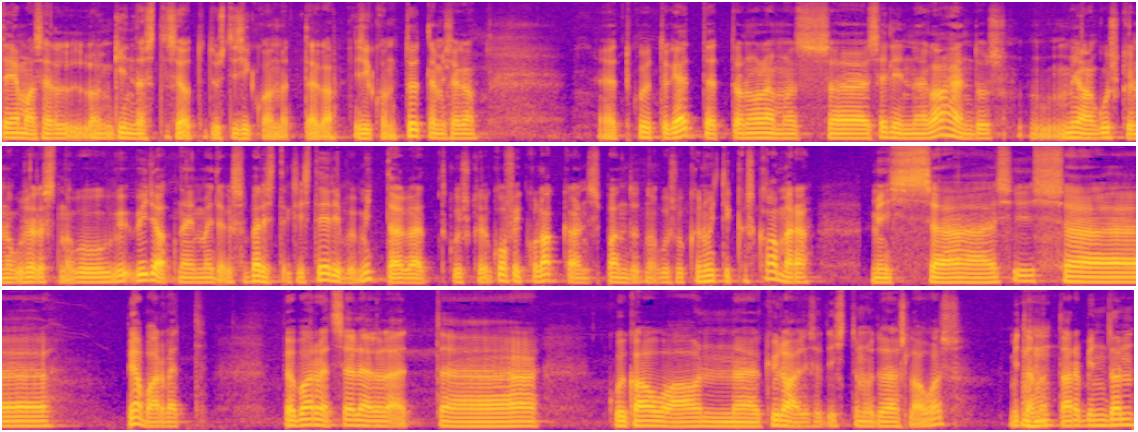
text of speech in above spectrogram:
teema seal on kindlasti seotud just isikuandmetega, isikuandmete töötlemisega, et kujutage ette, et on olemas äh, selline lahendus, mina olen kuskil nagu sellest nagu videot näinud, ma ei tea, kas see päriselt eksisteerib või mitte, aga et kuskil kohviku lakke on siis pandud nagu niisugune nutikas kaamera, mis äh, siis äh, peab arvet, peab arvet selle üle, et äh, kui kaua on äh, külalised istunud ühes lauas, mida mm -hmm. nad tarbinud on,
